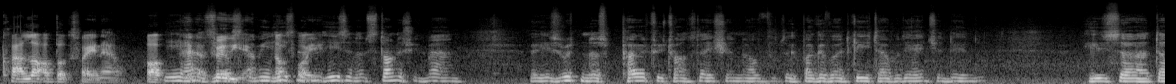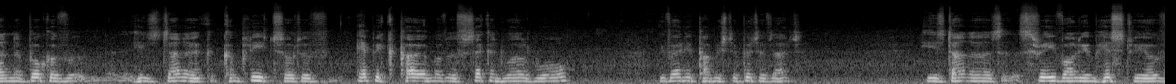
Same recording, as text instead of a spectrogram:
quite a lot of books for you now, or he you know, through yes. you, I mean, not he's, for an, you. he's an astonishing man. He's written a poetry translation of the Bhagavad Gita for the ancient Indian. He's uh, done a book of. He's done a complete sort of epic poem of the Second World War. We've only published a bit of that. He's done a three-volume history of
